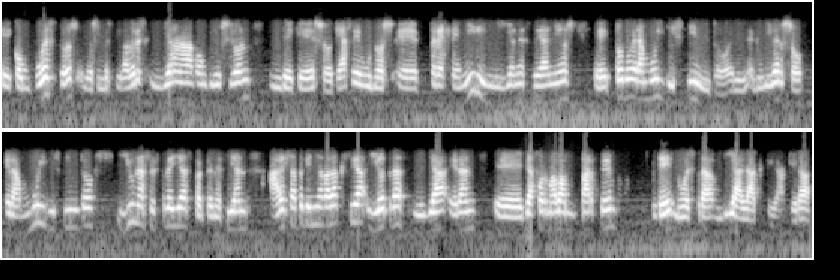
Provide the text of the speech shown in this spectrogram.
eh, compuestos, los investigadores llegan a la conclusión de que eso, que hace unos eh, 13.000 millones de años eh, todo era muy distinto, el, el universo era muy distinto y unas estrellas pertenecían a esa pequeña galaxia y otras ya eran eh, ya formaban parte de nuestra Vía Láctea, que era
